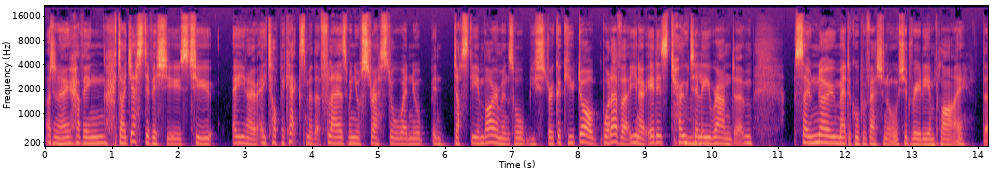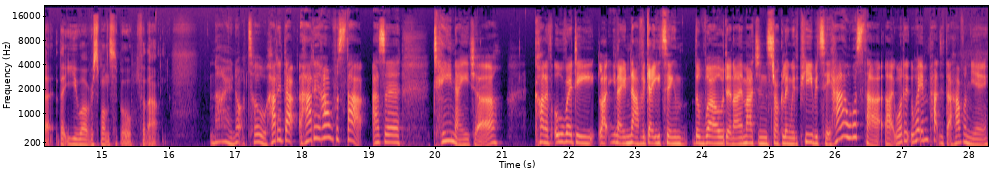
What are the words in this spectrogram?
I don't know, having digestive issues to a, you know, atopic eczema that flares when you're stressed or when you're in dusty environments or you stroke a cute dog, whatever. You know, it is totally mm. random. So no medical professional should really imply that that you are responsible for that. No, not at all. How did that? How did? How was that as a teenager? Kind of already like you know navigating the world, and I imagine struggling with puberty. How was that? Like, what what impact did that have on you?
